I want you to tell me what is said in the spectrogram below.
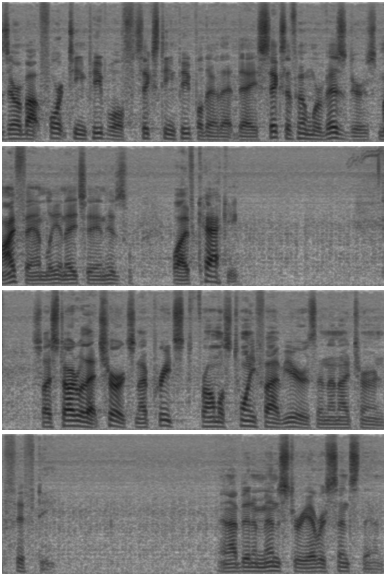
because there were about 14 people, 16 people there that day, six of whom were visitors, my family and H.A. and his wife, Khaki. So I started with that church, and I preached for almost 25 years, and then I turned 50. And I've been in ministry ever since then.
